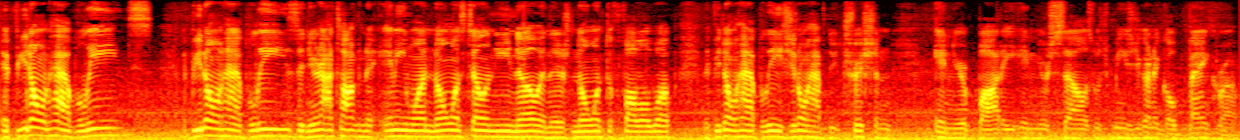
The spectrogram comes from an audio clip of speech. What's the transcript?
if you don't have leads, if you don't have leads and you're not talking to anyone, no one's telling you no, and there's no one to follow up. And if you don't have leads, you don't have nutrition in your body, in your cells, which means you're going to go bankrupt.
